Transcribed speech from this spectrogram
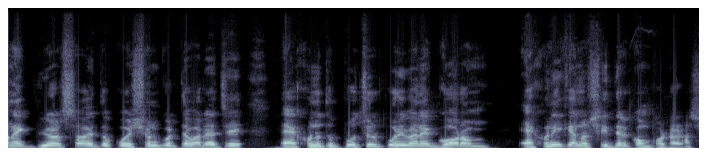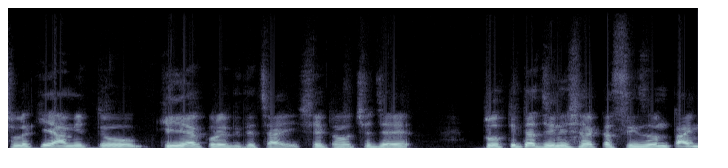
অনেক ভিউয়ার্স হয়তো কোয়েশ্চেন করতে পারে যে এখনও তো প্রচুর পরিমাণে গরম। এখনই কেন শীতের কম্পিউটার আসলে কি আমি একটু ক্লিয়ার করে দিতে চাই সেটা হচ্ছে যে প্রতিটা জিনিসের একটা সিজন টাইম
